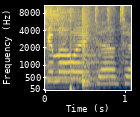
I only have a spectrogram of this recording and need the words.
Making my way downtown.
